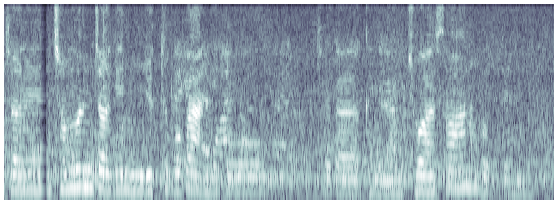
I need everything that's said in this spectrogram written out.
저는 전문적인 유튜버가 아니고 제가 그냥 좋아서 하는 거기 때문에.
